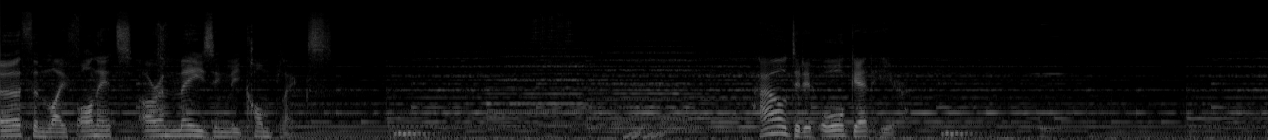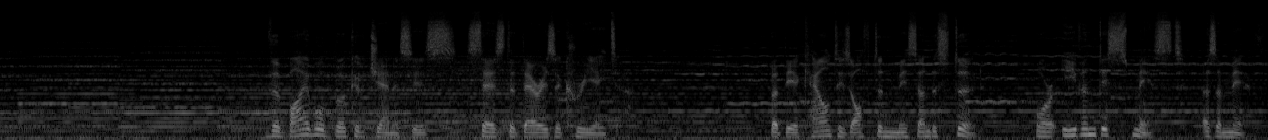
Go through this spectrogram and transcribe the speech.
Earth and life on it are amazingly complex. How did it all get here? The Bible book of Genesis says that there is a creator. But the account is often misunderstood or even dismissed as a myth.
